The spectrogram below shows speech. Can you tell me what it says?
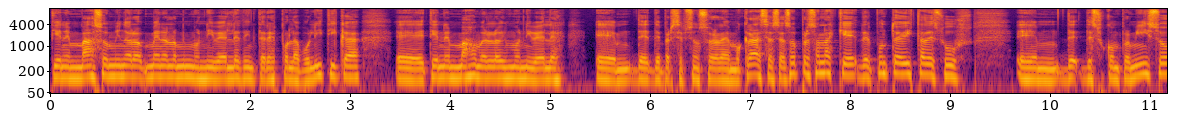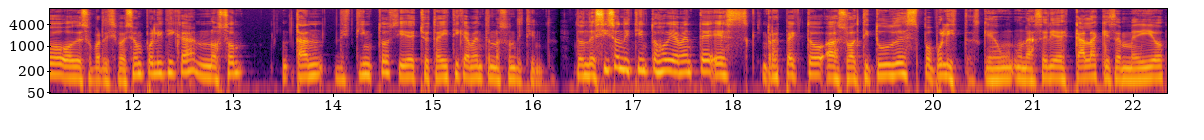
tienen más o menos, los mismos niveles de interés por la política, eh, tienen más o menos los mismos niveles em, de, percepción sobre la democracia. O sea, son personas que, desde el punto de vista de, sus, em, de su compromiso o de su participación política, no son tan distintos y de hecho estadísticamente no son distintos. Donde sí son distintos obviamente es respecto a sus actitudes populistas, que es una serie de escalas que se han medido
